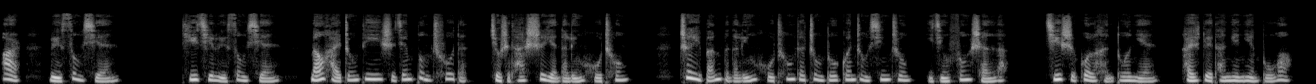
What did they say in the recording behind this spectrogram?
二吕颂贤，提起吕颂贤，脑海中第一时间蹦出的就是他饰演的令狐冲。这一版本的令狐冲在众多观众心中已经封神了，即使过了很多年，还是对他念念不忘。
